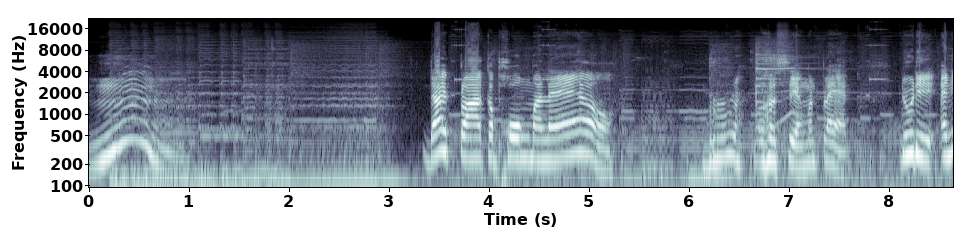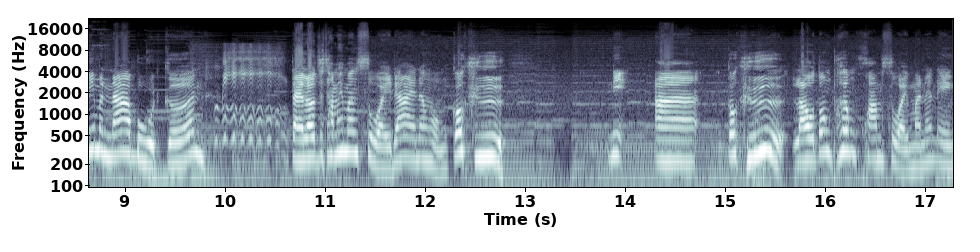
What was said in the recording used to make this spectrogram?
อืมได้ปลากระพงมาแล้วบรเออเสียงมันแปลก ดูดิ อันนี้มันหน้าบูดเกิน แต่เราจะทำให้มันสวยได้นะผม ก็คือ นี่ อ่า ก็คือเราต้องเพิ่มความสวยมันนั่นเอง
